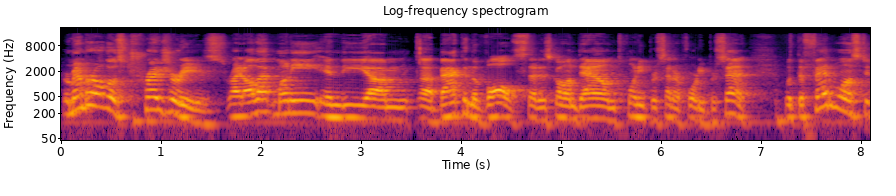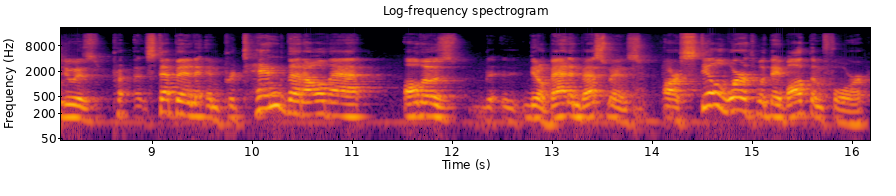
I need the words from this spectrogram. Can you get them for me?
Remember all those treasuries, right? All that money in the um, uh, back in the vaults that has gone down 20% or 40%. What the Fed wants to do is pr- step in and pretend that all that, all those, you know, bad investments are still worth what they bought them for,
